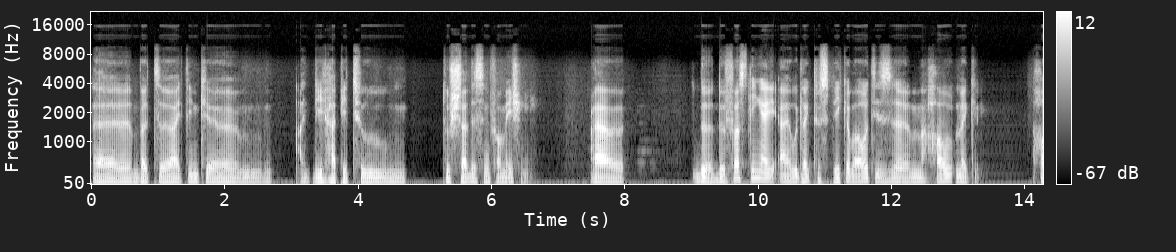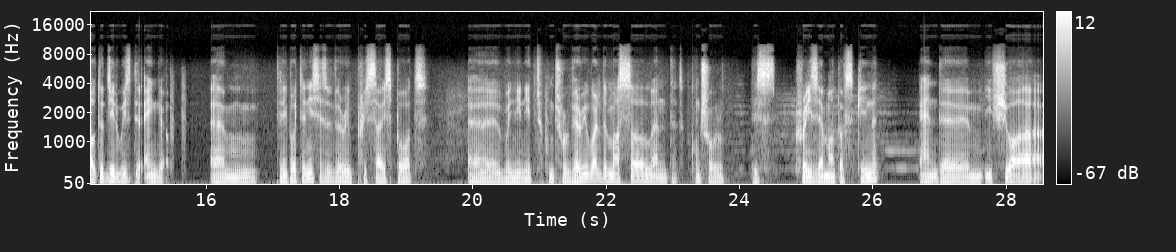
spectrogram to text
but I think um, I'd be happy to to share this information. Uh, the the first thing I, I would like to speak about is um, how like how to deal with the anger. Um, table tennis is a very precise sport uh, when you need to control very well the muscle and control this crazy amount of spin. And um, if you are,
